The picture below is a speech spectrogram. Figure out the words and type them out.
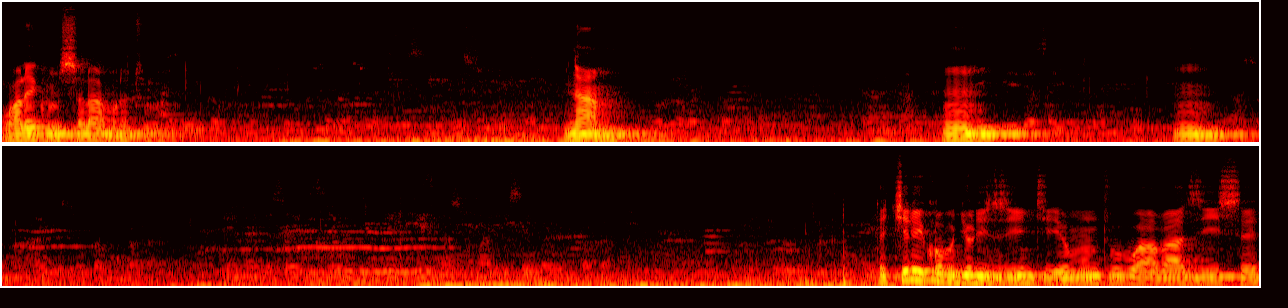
Waalaikum salaamu warahmatullah naam Mm. Mm. tekiriiko bujulizi nti omuntu bw'aba aziise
